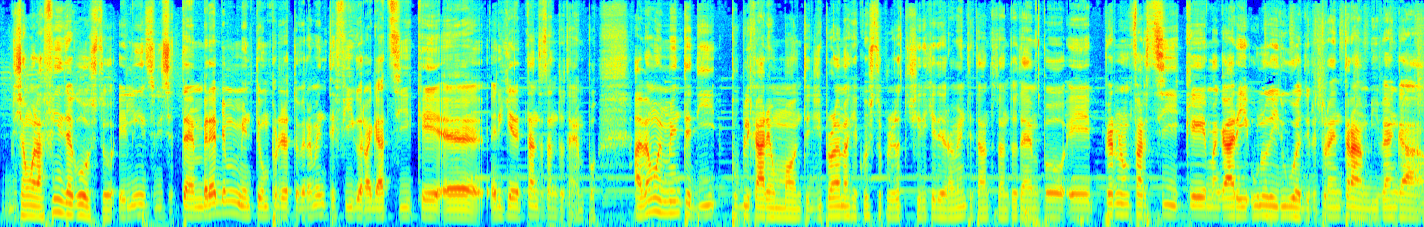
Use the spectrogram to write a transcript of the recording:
diciamo la fine di agosto e l'inizio di settembre abbiamo in mente un progetto veramente figo ragazzi che eh, richiede tanto tanto tempo. Avevamo in mente di pubblicare un montage, il problema è che questo progetto ci richiede veramente tanto tanto tempo e per non far sì che magari uno dei due, addirittura entrambi, venga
